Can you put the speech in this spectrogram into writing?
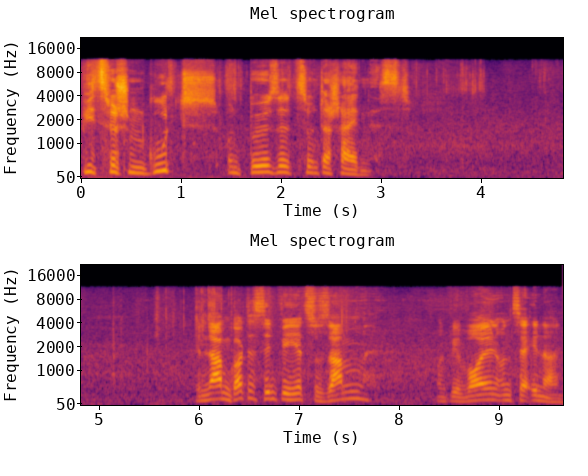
wie zwischen Gut und Böse zu unterscheiden ist. Im Namen Gottes sind wir hier zusammen und wir wollen uns erinnern.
